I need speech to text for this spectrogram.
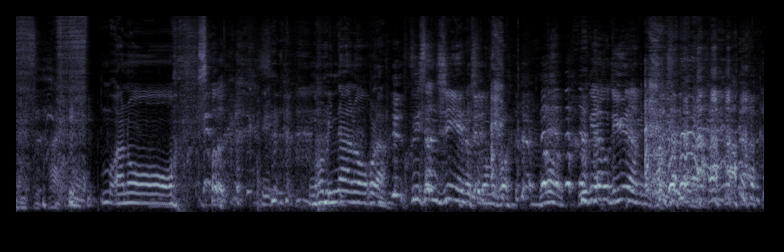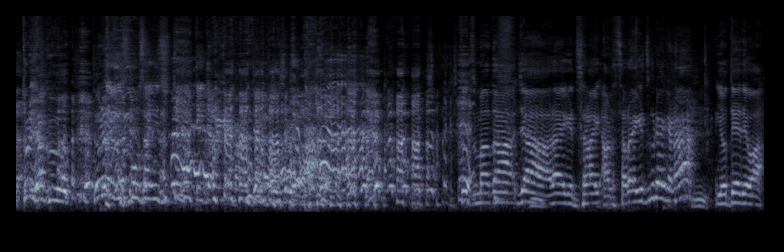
す。はい。もうあのー、そう。もうみんなあのほら福井さん陣営の人がもうこうもう余計なこと言うなみたいな。とにかくとにかくスポンサーにずっと取っていただければみたいな顔してる。一つまたじゃあ来月再来あ再来月ぐらいかな、予定では。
